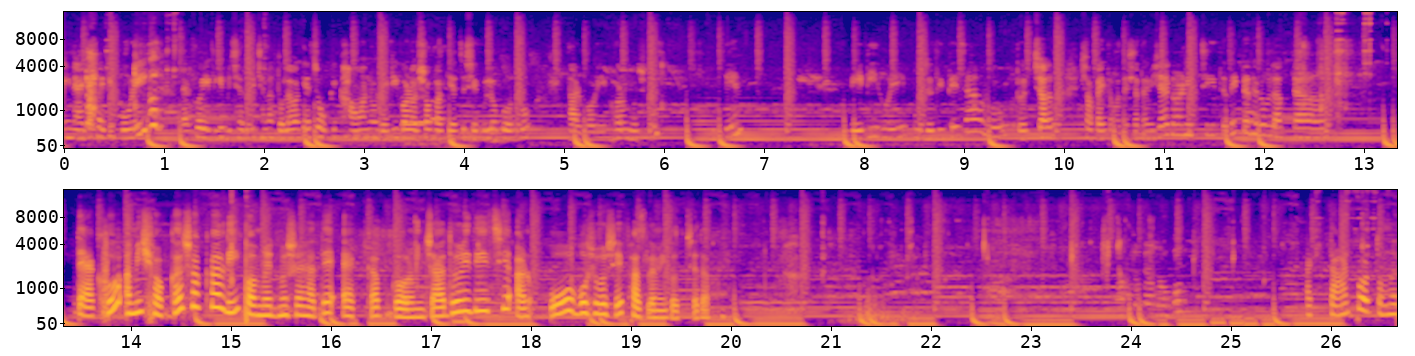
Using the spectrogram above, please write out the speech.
এই নাইটি ফাইটি পরেই দেখো এইদিকে বিছানা বিছানা তোলা বাকি আছে ওকে খাওয়ানো রেডি করা সব বাকি আছে সেগুলো করব। তারপরে ঘর মুছবো। দেন রেডি হয়ে পুজো দিতে যাব। তো চল সবাই তোমাদের সাথে বিষয় করে নিচ্ছি। তো দেখতে থাকো ব্লগটা দেখো আমি সকাল সকালই কমরেড মশার হাতে এক কাপ গরম চা ধরে দিয়েছি আর ও বসে বসে ফাজলামি করছে দেখো। আর তারপর তোমরা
